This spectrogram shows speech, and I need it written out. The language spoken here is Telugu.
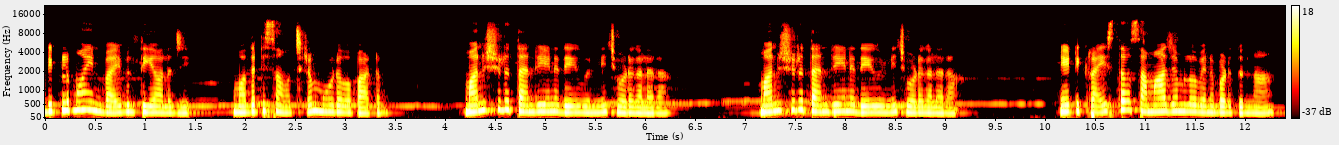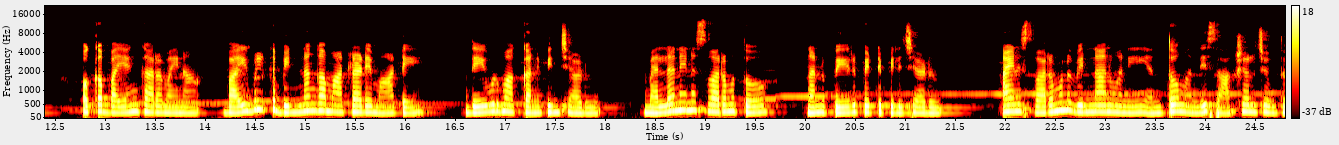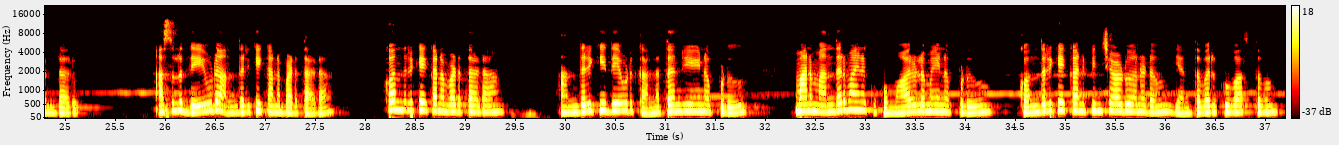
డిప్లొమా ఇన్ బైబిల్ థియాలజీ మొదటి సంవత్సరం మూడవ పాఠం. మనుషులు తండ్రి అయిన దేవుణ్ణి చూడగలరా? మనుషులు తండ్రి అయిన దేవుడిని చూడగలరా? నేటి క్రైస్తవ సమాజంలో వినబడుతున్న ఒక భయంకరమైన బైబిల్కి భిన్నంగా మాట్లాడే మాటే దేవుడు మాకు కనిపించాడు. మెల్లనైన స్వరముతో నన్ను పేరు పెట్టి పిలిచాడు. ఆయన స్వరమును విన్నాను అని ఎంతోమంది సాక్ష్యాలు చెబుతుంటారు. అసలు దేవుడు అందరికీ కనబడతాడా? కొందరికే కనబడతాడా? అందరికీ దేవుడు కన్నతండ్రి అయినప్పుడు మనమందరం ఆయనకు కుమారులమైనప్పుడు కొందరికే కనిపించాడు అనడం ఎంతవరకు వాస్తవం?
